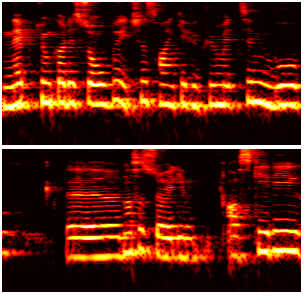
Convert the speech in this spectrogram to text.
Neptün karesi olduğu için sanki hükümetin bu nasıl söyleyeyim askeri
